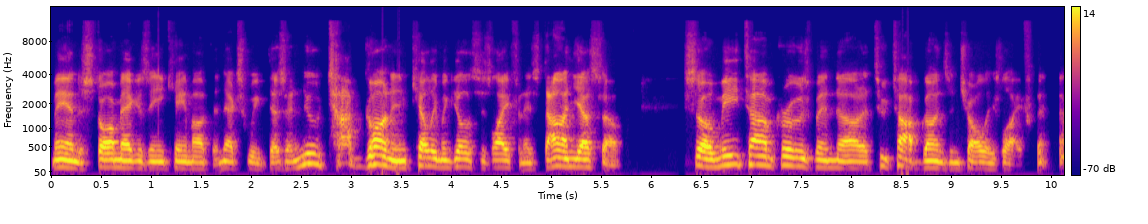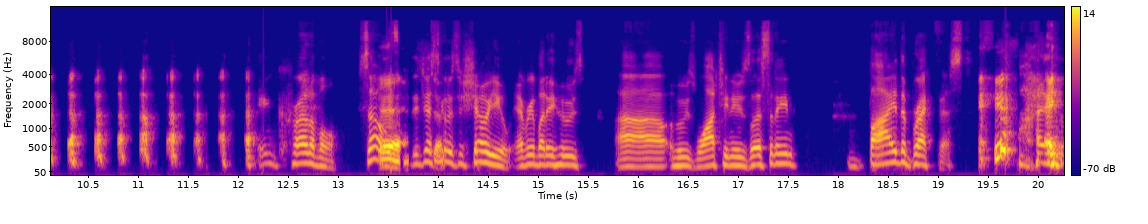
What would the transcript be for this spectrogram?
man, the Star magazine came out the next week. There's a new Top Gun in Kelly McGillis's life, and it's Don Yesso. So me, Tom Cruise, been uh, the two top guns in Charlie's life. Incredible. So yeah, it just so. goes to show you, everybody who's uh who's watching, who's listening, buy the breakfast. Buy...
